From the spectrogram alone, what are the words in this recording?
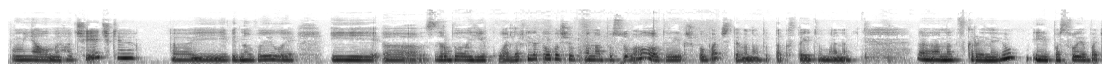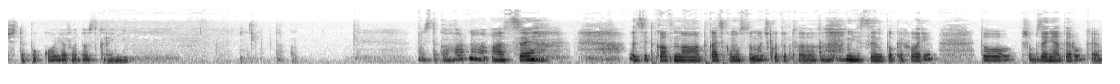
Поміняли ми гачечки е, і відновили, і е, зробили її колір для того, щоб вона пасувала. От ви, якщо побачите, вона тут так стоїть у мене е, над скринею і пасує, бачите, по кольору до скрині. Так. Ось така гарна. А це зіткав на ткацькому станочку. Тут е, мій син поки хворів то щоб зайняти руки,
